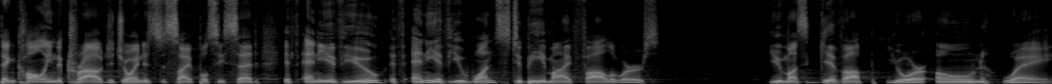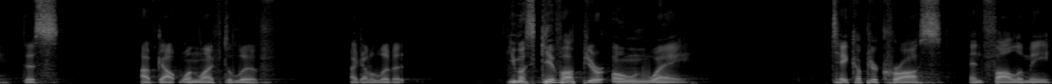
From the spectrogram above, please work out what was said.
Then calling the crowd to join his disciples, he said, If any of you, if any of you wants to be my followers, you must give up your own way. This, I've got one life to live. I got to live it. You must give up your own way. Take up your cross and follow me.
